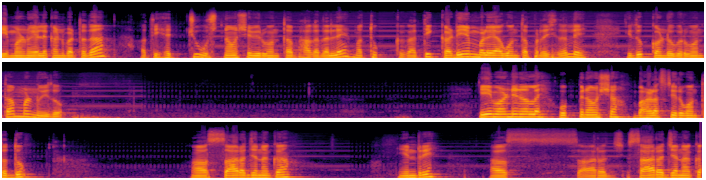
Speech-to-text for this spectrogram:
ಈ ಮಣ್ಣು ಎಲ್ಲಿ ಕಂಡುಬರ್ತದ? ಅತಿ ಹೆಚ್ಚು ಉಷ್ಣಾಂಶವಿರುವಂಥ ಭಾಗದಲ್ಲೇ ಮತ್ತು ಅತಿ ಕಡಿಮೆ ಮಳೆಯಾಗುವಂಥ ಪ್ರದೇಶದಲ್ಲಿ ಇದು ಕಂಡುಬರುವಂಥ ಮಣ್ಣು ಇದು. ಈ ಮಣ್ಣಿನಲ್ಲಿ ಉಪ್ಪಿನಾಂಶ ಬಹಳಷ್ಟು ಇರುವಂಥದ್ದು ಸಾರಜನಕ, ಏನ್ರಿ? ಸಾರಜ, ಸಾರಜನಕ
